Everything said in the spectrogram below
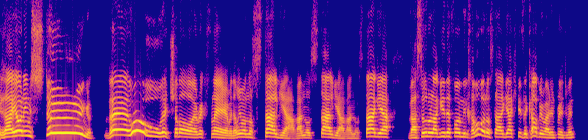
ראיון עם סטינג! ווואו, nature boy, ריק פלייר, מדברים על נוסטלגיה, ועל נוסטלגיה, ועל נוסטלגיה, ואסור לו להגיד איפה הם נלחמו בנוסטלגיה כי זה copyright infringement.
